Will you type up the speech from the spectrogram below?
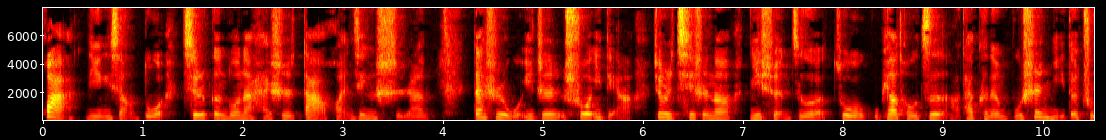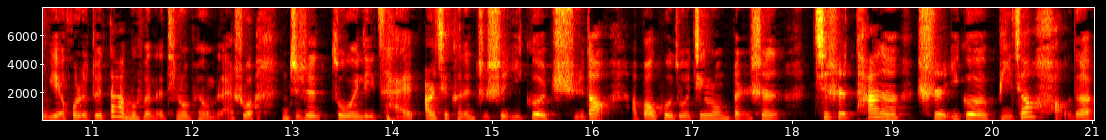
话影响多，其实更多呢还是大环境使然。但是我一直说一点啊，就是其实呢，你选择做股票投资啊，它可能不是你的主业，或者对大部分的听众朋友们来说，你只是作为理财，而且可能只是一个渠道啊，包括做金融本身。其实它呢是一个比较好的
